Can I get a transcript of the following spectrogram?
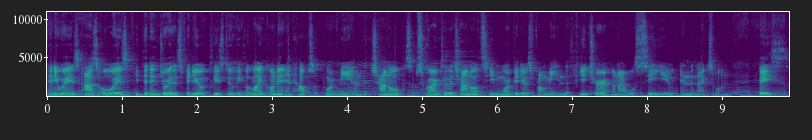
Anyways, as always, if you did enjoy this video, please do leave a like on it and help support me and the channel. Subscribe to the channel to see more videos from me in the future and I will see you in the next one. Peace!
